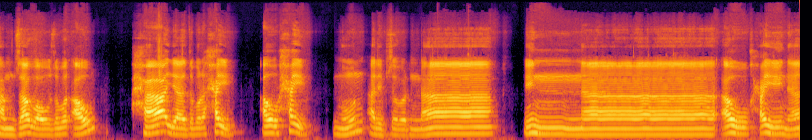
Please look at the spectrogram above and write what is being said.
হামজা ওয়াও জবর, আও, হা, ইয়া জবর, হাই, আও, হাই, নুন, আলিফ জবর, না, ইন্না, আও হাইনা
